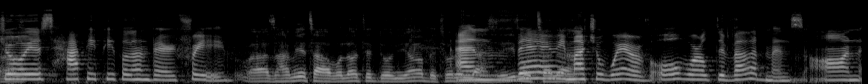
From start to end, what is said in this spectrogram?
joyous, happy people and very free, و از همه تحولات دنیا به طور and لحظه‌ای very مطلع much aware of all world developments on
